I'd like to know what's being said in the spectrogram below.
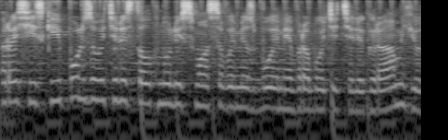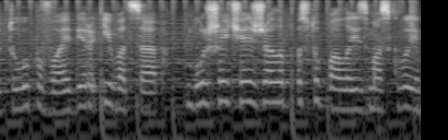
Российские пользователи столкнулись с массовыми сбоями в работе Telegram, YouTube, Viber и WhatsApp. Большая часть жалоб поступала из Москвы.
